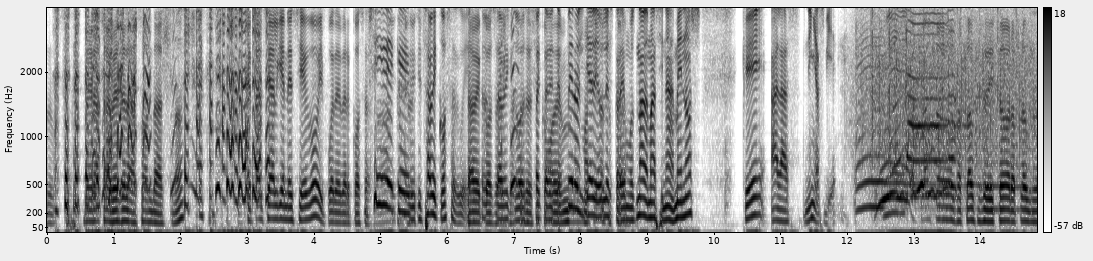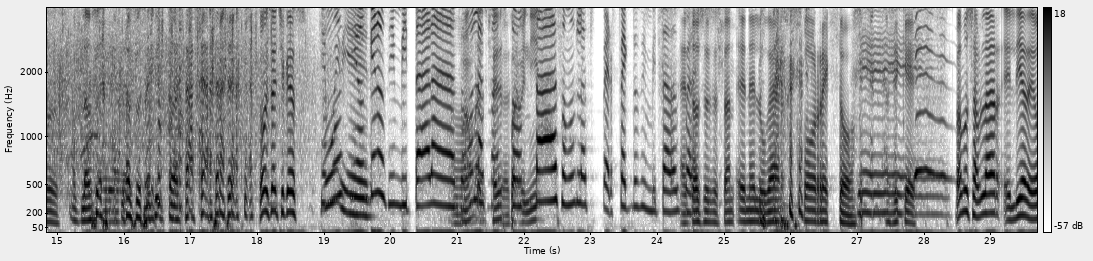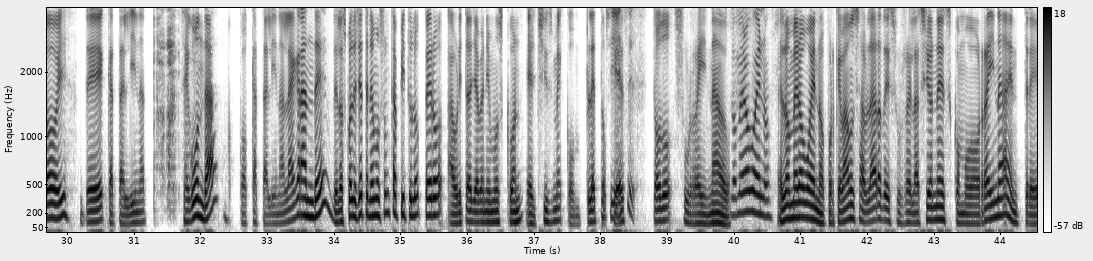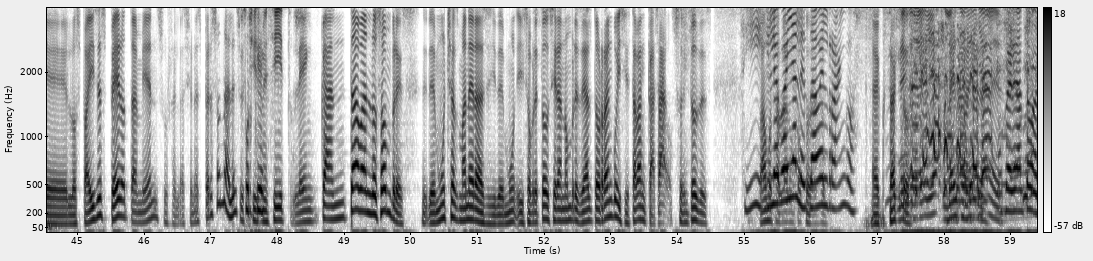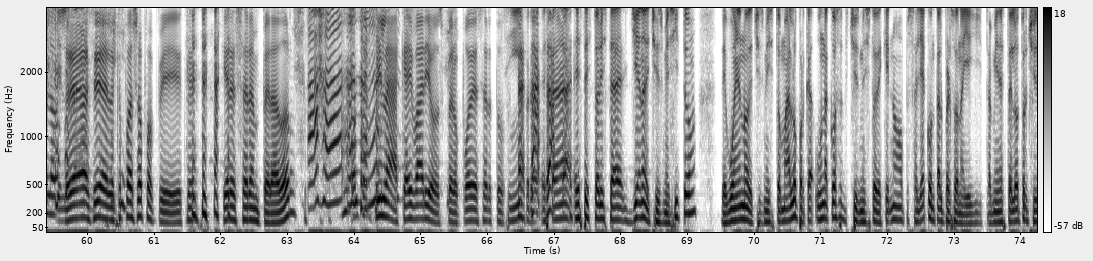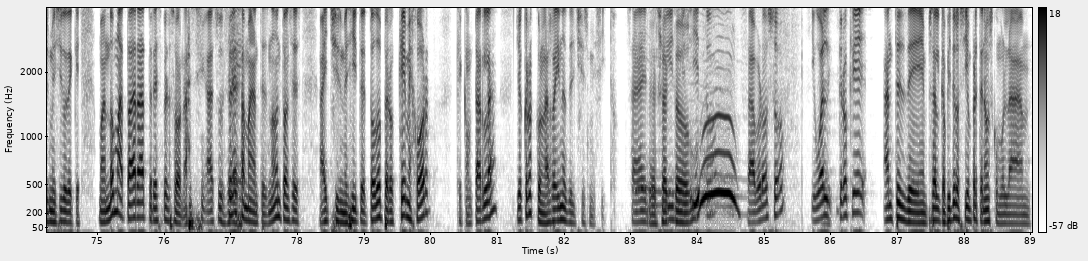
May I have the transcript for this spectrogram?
ver a través de las ondas, ¿no? ¿Qué tal si alguien es ciego y puede ver cosas? Sí, de que. Y Sabe cosas, güey. Sabe cosas, Sabe ¿no? cosas, exactamente. de, Pero el día de hoy les traemos nada más y nada menos que a las niñas bien. Eh, Aplausos, aplausos, editor, aplausos. Aplausos, aplausos, editor. ¿Cómo están, chicas? Qué Muy emoción bien. que nos invitaran. No, somos las ustedes más venir. tontas, somos las perfectas invitadas para Entonces están en el lugar correcto. eh, Así que vamos a hablar el día de hoy de Catalina II o Catalina la Grande, de los cuales ya tenemos un capítulo, pero ahorita ya venimos con el chisme completo, Sí, que es todo su reinado. Lo mero bueno. Es lo mero bueno, porque vamos a hablar de sus relaciones como reina entre los países, pero también sus relaciones personales, sus porque chismecitos. le encantaban los hombres de muchas maneras y, de mu- y sobre todo si eran hombres de alto rango y si estaban casados. Entonces, Sí, Vamos y luego ella les daba el rango. exacto. De alto valor. Así, el, ¿qué pasó, papi? ¿Qué? ¿Quieres ser emperador? Ajá, Ponte en ajá. fila, que hay varios, pero puede ser tú. Sí, pero está- esta historia está llena de chismecito, de bueno, de chismecito malo, porque una cosa es chismecito de que no, pues salía con tal persona, y también está el otro chismecito de que mandó matar a tres personas, a sus Sí. tres amantes, ¿no? Entonces hay chismecito de todo, pero qué mejor que contarla, yo creo que con las reinas del chismecito. O sea, el Exacto. chismecito sabroso. Igual creo que antes de empezar el capítulo siempre tenemos como la,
